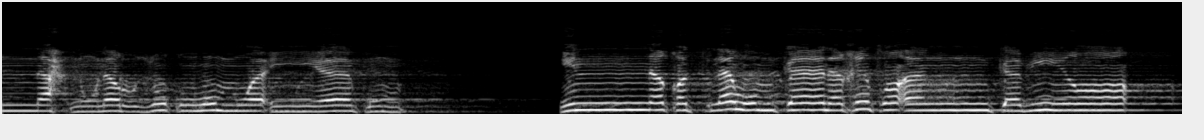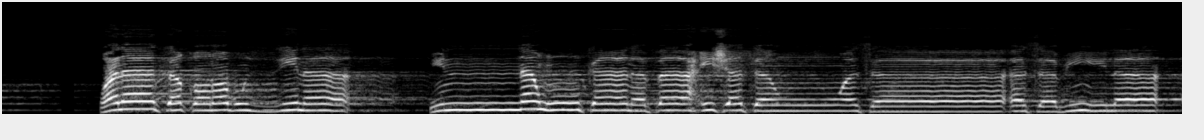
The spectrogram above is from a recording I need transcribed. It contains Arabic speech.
نَّحْنُ نَرْزُقُهُمْ وَإِيَّاكُمْ ۚ إِنَّ قَتْلَهُمْ كَانَ خِطْئًا كَبِيرًا وَلَا تَقْرَبُوا الزِّنَا ۖ إِنَّهُ كَانَ فَاحِشَةً وَسَاءَ سَبِيلًا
